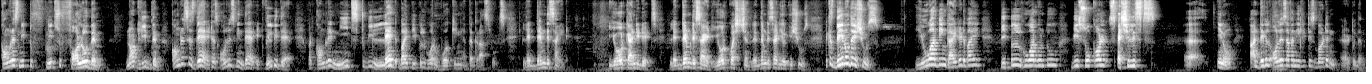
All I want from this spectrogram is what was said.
Congress need to needs to follow them not lead them. Congress is there, it has always been there, it will be there. But Congress needs to be led by people who are working at the grassroots. Let them decide your candidates, let them decide your questions, let them decide your issues because they know the issues. You are being guided by people who are going to be so called specialists, uh, you know. And they will always have an elitist burden uh, to them.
